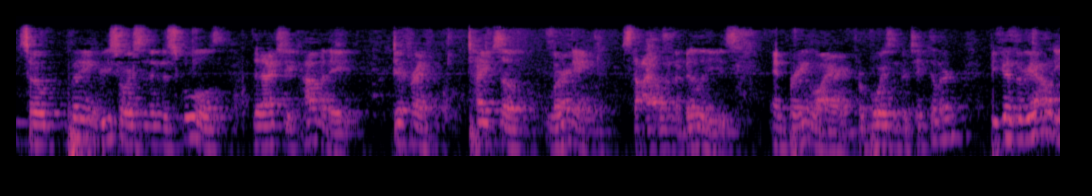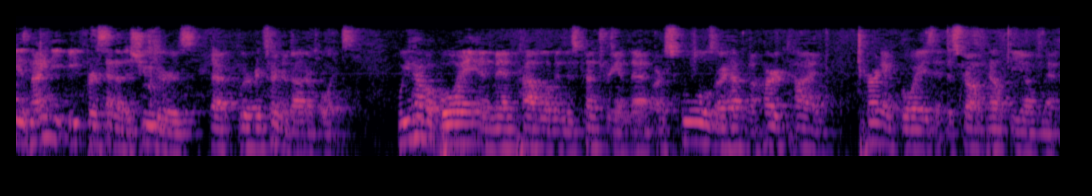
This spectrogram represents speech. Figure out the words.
So putting resources into schools that actually accommodate different types of learning styles and abilities and brain wiring for boys in particular, because the reality is 98% of the shooters that we're concerned about are boys. We have a boy and men problem in this country in that our schools are having a hard time turning boys into strong, healthy young men.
